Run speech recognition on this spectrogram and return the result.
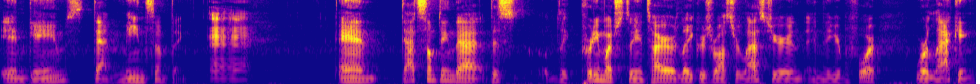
in games that mean something, mm-hmm. and that's something that this like pretty much the entire Lakers roster last year and, and the year before were lacking.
